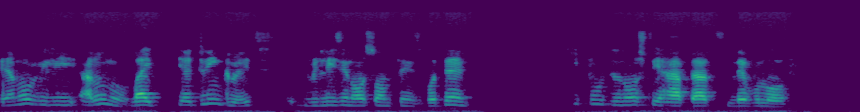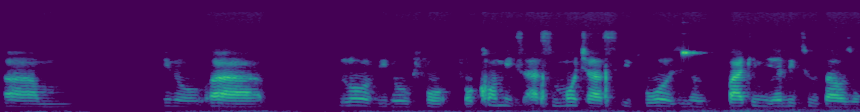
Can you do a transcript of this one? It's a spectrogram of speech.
they're not really, I don't know, like they're doing great, releasing awesome things, but then people do not still have that level of, um, you know, uh, love, you know, for, for comics as much as it was, you know, back in the early 2000s.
